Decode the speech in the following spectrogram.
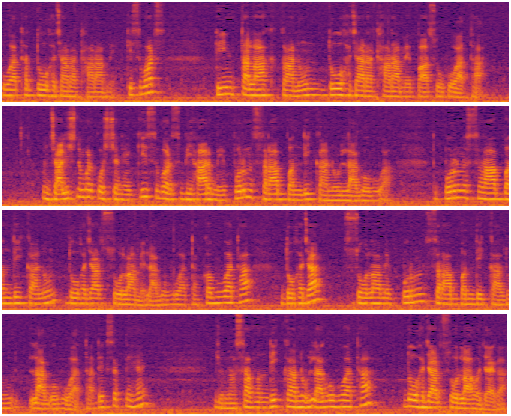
हुआ था 2018 में। किस वर्ष? तीन तलाक कानून 2018 में पास हुआ था। उनचालीस नंबर क्वेश्चन है, किस वर्ष बिहार में पूर्ण शराबबंदी कानून लागू हुआ? तो पूर्ण शराबबंदी कानून 2016 में लागू हुआ था। कब हुआ था? 2016 में पूर्ण शराबबंदी कानून लागू हुआ था। देख सकते हैं, जो नशाबंदी कानून लागू हुआ था 2016 हो जाएगा।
